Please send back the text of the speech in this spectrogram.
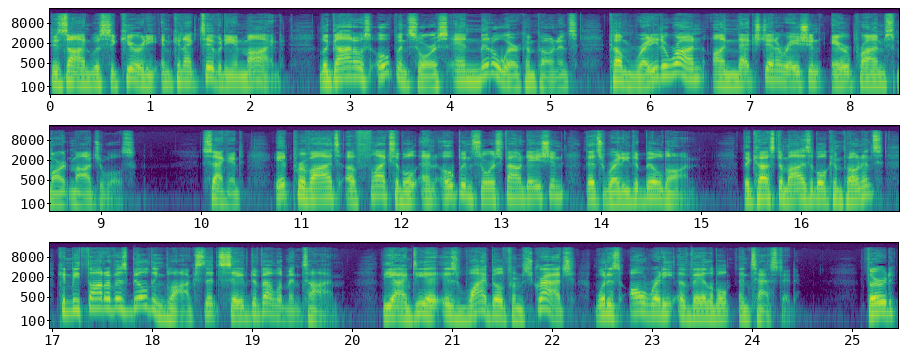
Designed with security and connectivity in mind, Legato's open source and middleware components come ready to run on next generation AirPrime smart modules. Second, it provides a flexible and open source foundation that's ready to build on. The customizable components can be thought of as building blocks that save development time. The idea is why build from scratch what is already available and tested. Third,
